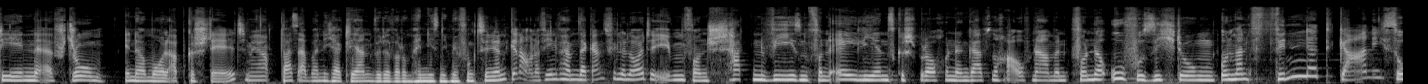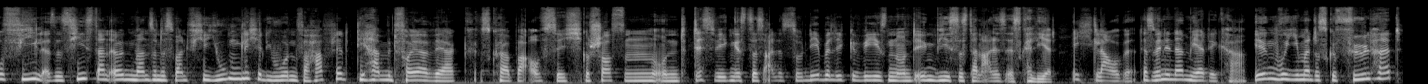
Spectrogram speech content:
den äh, Strom in der Mall abgestellt, ja. was aber nicht erklären würde, warum Handys nicht mehr funktionieren. Genau, und auf jeden Fall haben da ganz viele Leute eben von Schattenwesen, von Aliens gesprochen. Dann gab es noch Aufnahmen von einer UFO-Sichtung und man findet gar nicht so viel. Also es hieß dann irgendwann so, das waren vier Jugendliche, die wurden verhaftet. Die haben mit Feuerwerkskörper auf sich geschossen und deswegen ist das alles so nebelig gewesen und irgendwie ist es dann alles eskaliert. Ich glaube, dass wenn in Amerika irgendwo jemand das Gefühl hat,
